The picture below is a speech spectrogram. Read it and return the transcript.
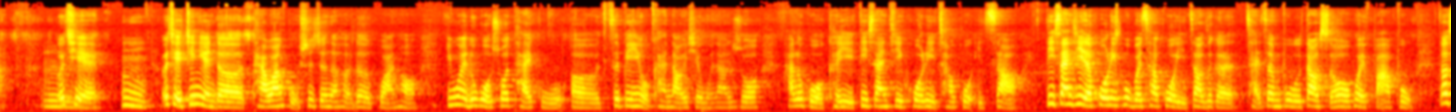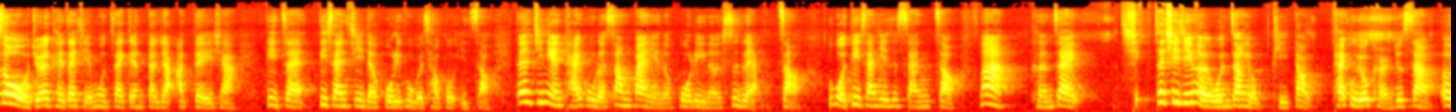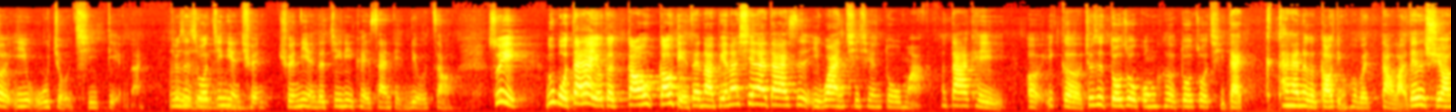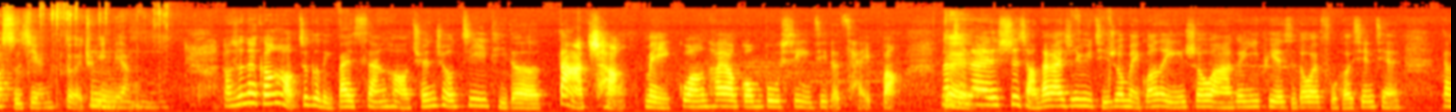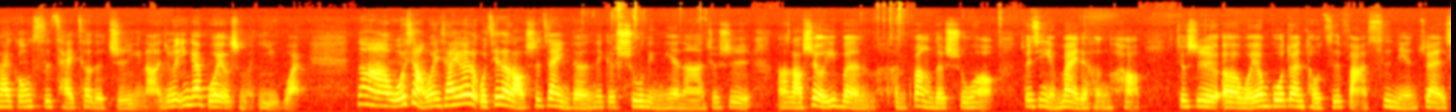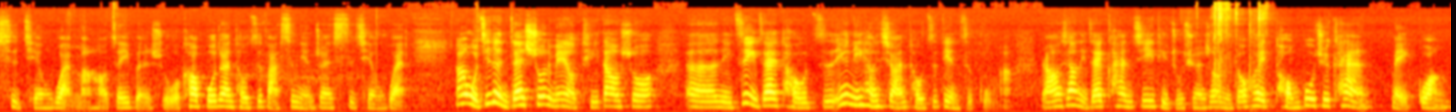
而且，嗯，而且今年的台湾股市真的很乐观哈，因为如果说台股，呃，这边有看到一些文章是说，它如果可以第三季获利超过一兆。第三季的获利会不会超过一兆？这个财政部到时候会发布，到时候我觉得可以在节目再跟大家 update 一下第三第三季的获利会不会超过一兆。但是今年台股的上半年的获利呢是两兆，如果第三季是三兆，那可能在在谢金河文章有提到，台股有可能就上二一五九七点来，就是说今年全全年的激励可以三点六兆。所以如果大家有个高高点在那边，那现在大概是一万七千多嘛，那大家可以。呃，一个就是多做功课，多做期待，看看那个高点会不会到来，但是需要时间，对，去酝酿。老师，那刚好这个礼拜三哈，全球记忆体的大厂美光，它要公布新一季的财报。那现在市场大概是预期说，美光的营收啊，跟 EPS 都会符合先前大概公司猜测的指引啦，就是应该不会有什么意外。那我想问一下，因为我记得老师在你的那个书里面啊，就是呃，老师有一本很棒的书哦，最近也卖得很好，就是呃，我用波段投资法四年赚四千万嘛，哈，这一本书我靠波段投资法四年赚四千万。然后我记得你在书里面有提到说，呃，你自己在投资，因为你很喜欢投资电子股嘛。然后像你在看记忆体族群的时候，你都会同步去看美光，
